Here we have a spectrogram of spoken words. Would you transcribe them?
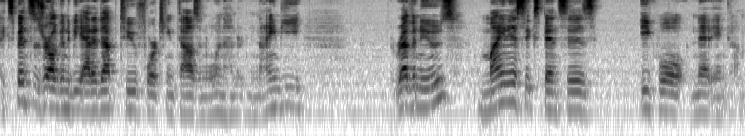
Expenses are all going to be added up to 14,190. Revenues minus expenses equal net income.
